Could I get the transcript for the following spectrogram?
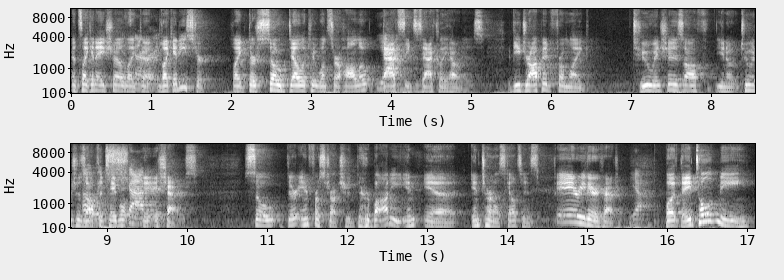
It's like an eggshell, like a, like at Easter. Like they're so delicate once they're hollow. Yeah. That's exactly how it is. If you drop it from like two inches off, you know, two inches Oh, off the table, it, it shatters. So their infrastructure, their body, in, uh, internal skeleton is very, very fragile. Yeah. But they told me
